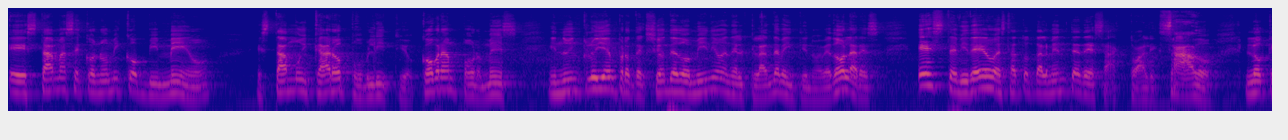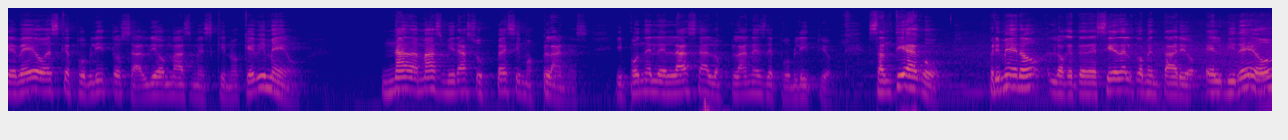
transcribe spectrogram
está más económico Vimeo Está muy caro Publitio. Cobran por mes y no incluyen protección de dominio en el plan de 29 dólares. Este video está totalmente desactualizado. Lo que veo es que Publito salió más mezquino que Vimeo. Nada más mira sus pésimos planes y pone el enlace a los planes de Publitio. Santiago, primero lo que te decía en el comentario, el video...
